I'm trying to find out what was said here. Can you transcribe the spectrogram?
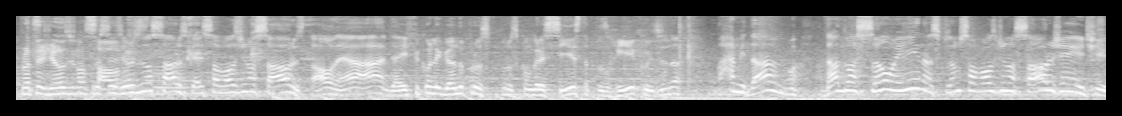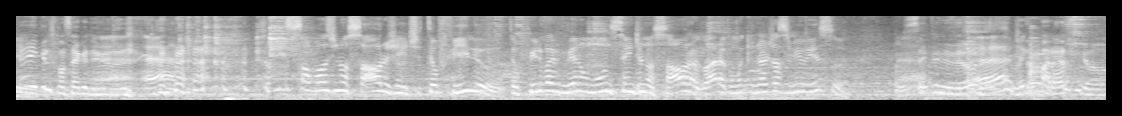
proteger os dinossauros. Proteger os dinossauros, querem salvar os dinossauros e tal, né? Ah, daí ficam ligando pros, pros congressistas, pros ricos, dizendo, ah, me dá, dá doação aí, nós precisamos salvar os dinossauros, gente. É aí que eles conseguem dinheiro. É. Precisamos salvar os dinossauros, gente. Teu filho, teu filho vai viver num mundo sem dinossauro agora. Como é que já já se viu isso? Né? Sempre viveu, É, né? Até que- parece que não.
